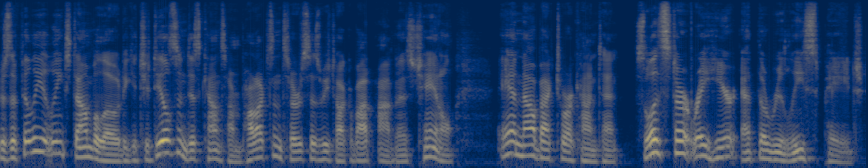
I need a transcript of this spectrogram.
there's affiliate links down below to get you deals and discounts on products and services we talk about on this channel. And now back to our content. So let's start right here at the release page.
